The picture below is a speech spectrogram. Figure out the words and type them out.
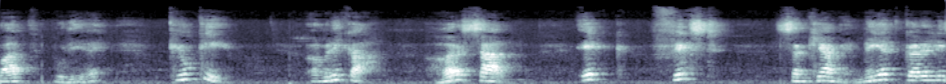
बात बुरी है, क्योंकि अमेरिका हर साल एक फिक्स्ड संख्या में, नियत करेली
